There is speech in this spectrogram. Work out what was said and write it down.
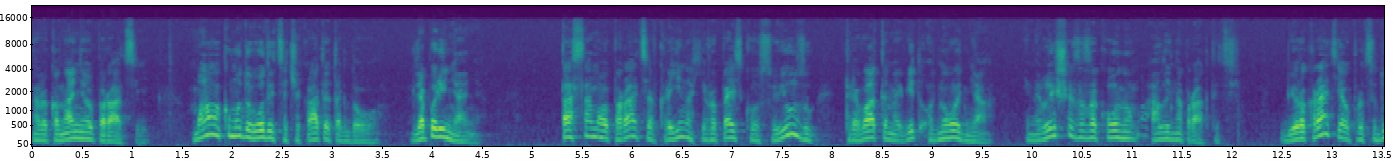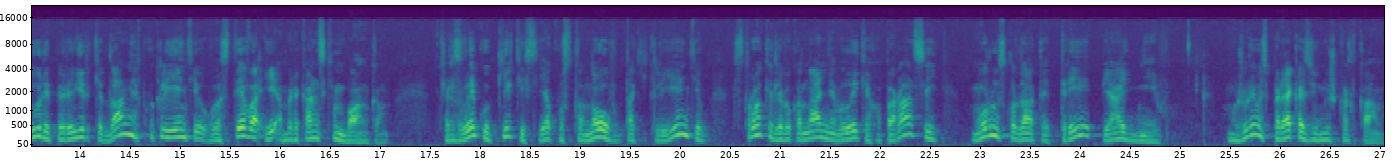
на виконання операції. Мало кому доводиться чекати так довго. Для порівняння. Та сама операція в країнах Європейського Союзу триватиме від одного дня і не лише за законом, але й на практиці. Бюрократія у процедурі перевірки даних про клієнтів властива і американським банкам. Через велику кількість як установ, так і клієнтів строки для виконання великих операцій можуть складати 3-5 днів. Можливість переказів між картками.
